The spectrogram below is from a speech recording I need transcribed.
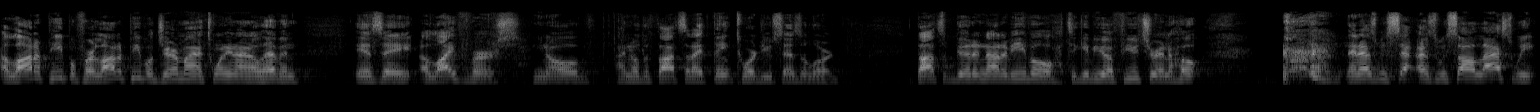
a lot of people, for a lot of people, Jeremiah twenty nine eleven is a, a life verse. You know, I know the thoughts that I think toward you, says the Lord. Thoughts of good and not of evil to give you a future and a hope. and as we, sa- as we saw last week,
